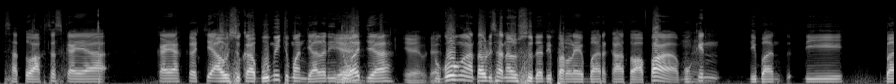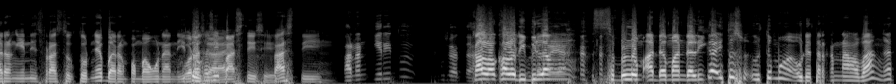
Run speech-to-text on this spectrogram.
satu akses kayak kayak ke Ciawi Sukabumi cuma jalan itu Iya. aja ya udah gue nggak tahu di sana sudah diperlebar kah atau apa mungkin dibantu di barangin infrastrukturnya barang pembangunan itu gua sih kan. pasti sih pasti Hmm. Kanan kiri tuh kalau kalau dibilang sebelum ada Mandalika itu itu mah udah terkenal banget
